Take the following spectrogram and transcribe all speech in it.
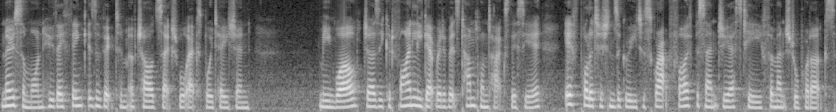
know someone who they think is a victim of child sexual exploitation. Meanwhile, Jersey could finally get rid of its tampon tax this year if politicians agree to scrap 5% GST for menstrual products.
